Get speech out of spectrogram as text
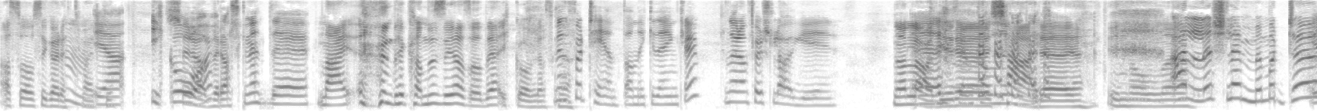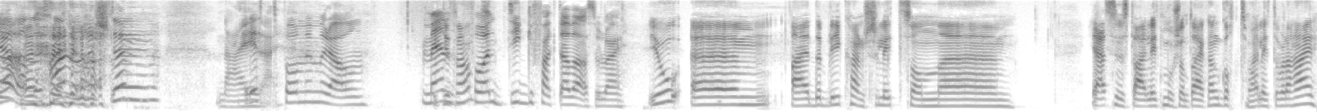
Altså sigarettmerket. Ja, ikke Så overraskende. Det, Nei, det kan du si, altså. Det er ikke overraskende. Men fortjente han ikke det, egentlig? Når han først lager Når han lager Eh, eh, tjæreinnhold alle slemme må dø! Ja, alle slemme Nei, Rett på med moralen. Men få en digg fakta da, Solveig. Jo, um, nei, det blir kanskje litt sånn uh, Jeg syns det er litt morsomt, og jeg kan godte meg litt over det her.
